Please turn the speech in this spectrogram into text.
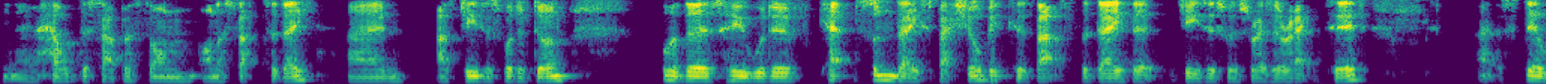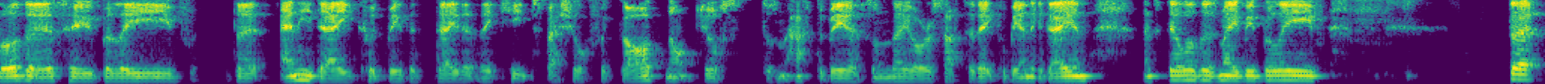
you know, held the Sabbath on on a Saturday, um, as Jesus would have done. Others who would have kept Sunday special because that's the day that Jesus was resurrected. Uh, still others who believe that any day could be the day that they keep special for God, not just doesn't have to be a Sunday or a Saturday, it could be any day. And, and still others maybe believe that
